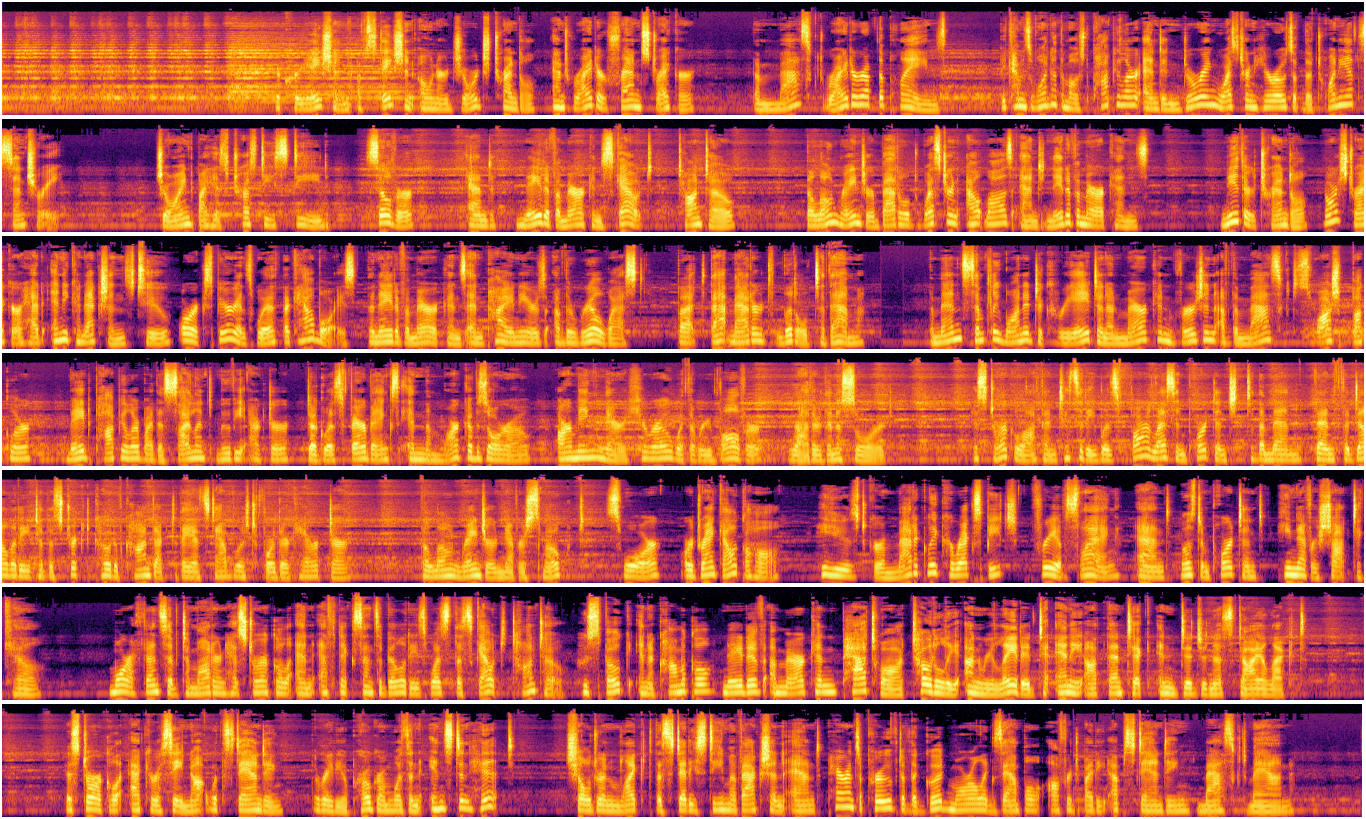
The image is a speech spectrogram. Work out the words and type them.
The creation of station owner George Trendle and writer Fran Stryker, the masked rider of the plains, becomes one of the most popular and enduring Western heroes of the 20th century. Joined by his trusty steed, Silver, and Native American scout, Tonto, the Lone Ranger battled Western outlaws and Native Americans. Neither Trendle nor Stryker had any connections to or experience with the cowboys, the Native Americans and pioneers of the real West, but that mattered little to them. The men simply wanted to create an American version of the masked swashbuckler made popular by the silent movie actor Douglas Fairbanks in The Mark of Zorro, arming their hero with a revolver rather than a sword historical authenticity was far less important to the men than fidelity to the strict code of conduct they established for their character. The Lone Ranger never smoked, swore, or drank alcohol. He used grammatically correct speech, free of slang, and, most important, he never shot to kill. More offensive to modern historical and ethnic sensibilities was the scout Tonto, who spoke in a comical Native American patois totally unrelated to any authentic indigenous dialect. Historical accuracy notwithstanding, the radio program was an instant hit. Children liked the steady steam of action, and parents approved of the good moral example offered by the upstanding, masked man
